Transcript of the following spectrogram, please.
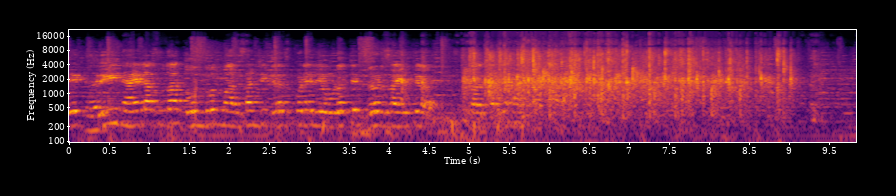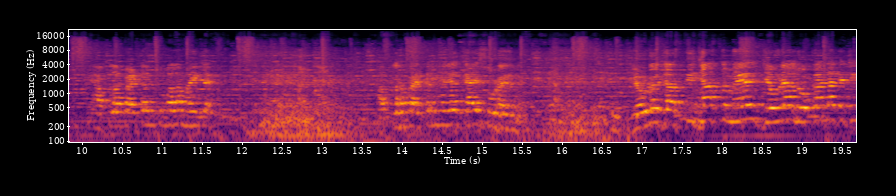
ते घरी न्यायला सुद्धा दोन दोन माणसांची गरज पडेल एवढं ते जड साहित्य सरकारच्या आपला पॅटर्न तुम्हाला माहीत आहे. आपला पॅटर्न म्हणजे काय सोडायचं नाही. जेवढं जास्तीत जास्त मिळेल जेवढ्या लोकांना त्याची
